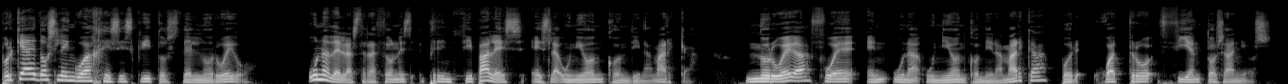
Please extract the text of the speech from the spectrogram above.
¿por qué hay dos lenguajes escritos del noruego? Una de las razones principales es la unión con Dinamarca. Noruega fue en una unión con Dinamarca por 400 años,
